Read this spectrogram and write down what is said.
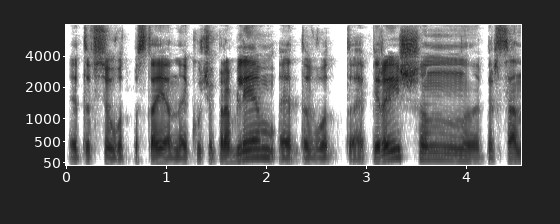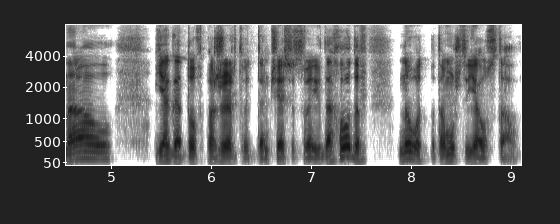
это все вот постоянная куча проблем, это вот operation, персонал, я готов пожертвовать там частью своих доходов, но вот потому что я устал.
